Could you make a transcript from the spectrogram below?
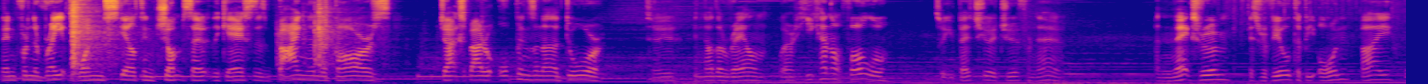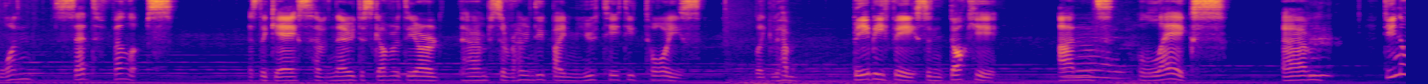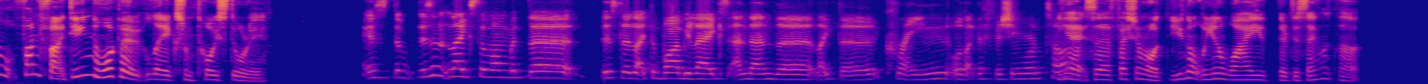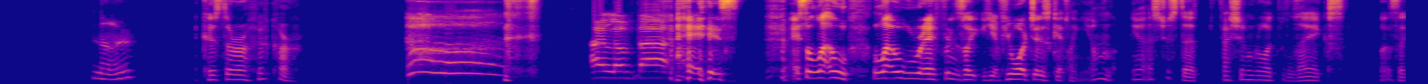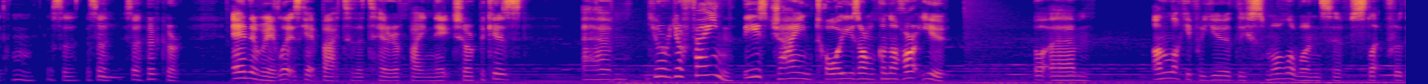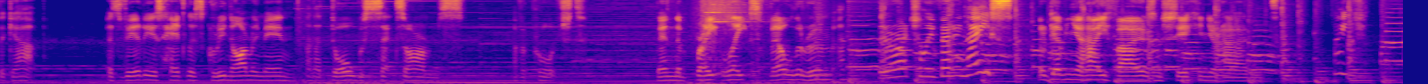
then from the right one skeleton jumps out the guest is banging on the bars. Jack Sparrow opens another door to another realm where he cannot follow, so he bids you adieu for now. And the next room is revealed to be owned by one Sid Phillips. As the guests have now discovered they are um, surrounded by mutated toys. Like we have Babyface and Ducky and Legs. Um, do you know, fun fact, do you know about Legs from Toy Story? Is the isn't legs the one with the is the like the Barbie legs and then the like the crane or like the fishing rod top? Yeah, it's a fishing rod. You know, you know why they're designed like that? No. Because they're a hooker. I love that. it's it's a little little reference. Like if you watch it, it's get like, yeah, it's just a fishing rod with legs. But it's like, hmm, it's a it's a it's a hooker. Anyway, let's get back to the terrifying nature because, um, you're you're fine. These giant toys aren't gonna hurt you. But um, unlucky for you, the smaller ones have slipped through the gap, as various headless green army men and a doll with six arms have approached. Then the bright lights fill the room, and they're actually very nice. They're giving you high fives and shaking your hand. Like,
